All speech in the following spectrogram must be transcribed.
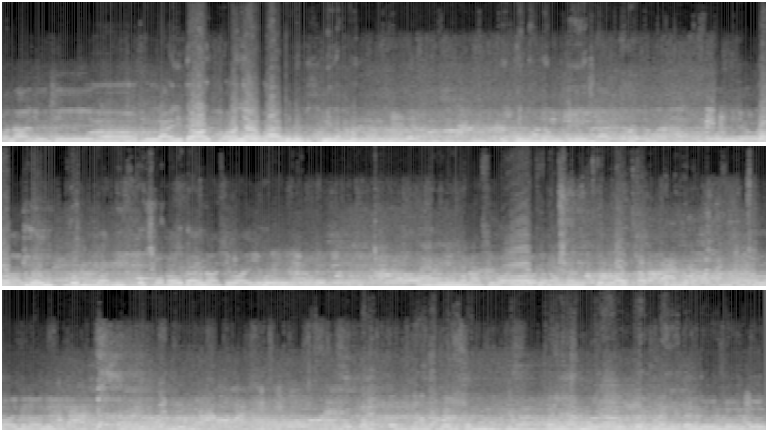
วันหน้าอยู่ที่เอ่อคนหลายดีแต่ว่าเพราะยางพายมันนี่มีน้ำมันต์มันแบบมีน้ำมันต์ทะเลสาบนะคนเยอะก็มากทุกคนวันนี้ก็สิเข้าได้วันหน้าชิวาอยู่โอ้พี่น้ องเด้อมาเนาะวันหน้าสิว่าอยู่พี่น้องมันนี่คนหลายขับกันนะครับคนร้ายขนาดนี้สวัสดีคุณพยายามย่างไปข้างในให้ได้เดินเดินเดิน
